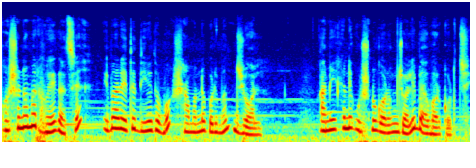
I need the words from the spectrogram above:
কষানো আমার হয়ে গেছে, এবার এতে দিয়ে দেবো সামান্য পরিমাণ জল। আমি এখানে উষ্ণ গরম জলই ব্যবহার করছি।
